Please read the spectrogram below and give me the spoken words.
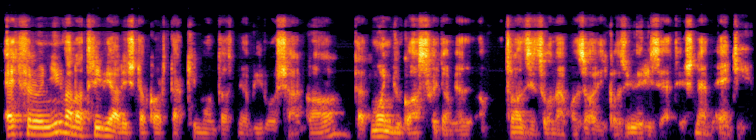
Egyfelől nyilván a triviálist akarták kimondatni a bírósággal, tehát mondjuk azt, hogy ami a tranzitzónában zajlik az őrizet, és nem egyéb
